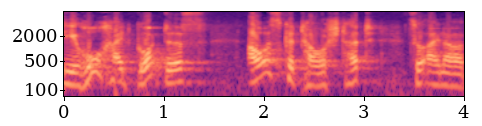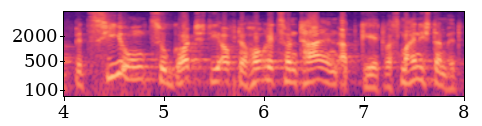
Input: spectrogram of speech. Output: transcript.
die Hochheit Gottes ausgetauscht hat zu einer Beziehung zu Gott, die auf der horizontalen abgeht. Was meine ich damit?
